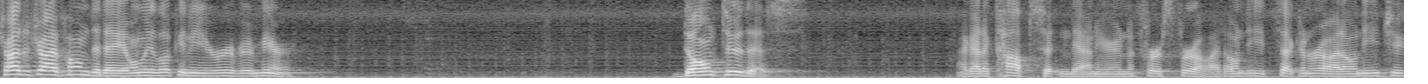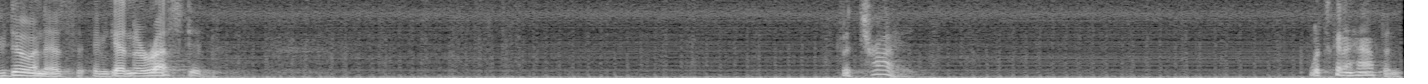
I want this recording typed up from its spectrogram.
Try to drive home today only looking in your rearview mirror. Don't do this. I got a cop sitting down here in the first row. I don't need second row. I don't need you doing this and getting arrested. But try it. What's going to happen?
